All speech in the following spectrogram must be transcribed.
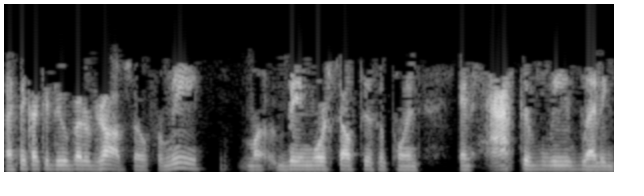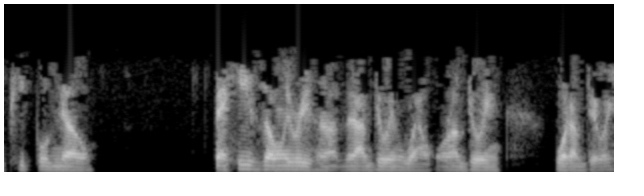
I think I could do a better job. So for me, my, being more self-disciplined and actively letting people know that he's the only reason that I'm doing well or I'm doing what I'm doing.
